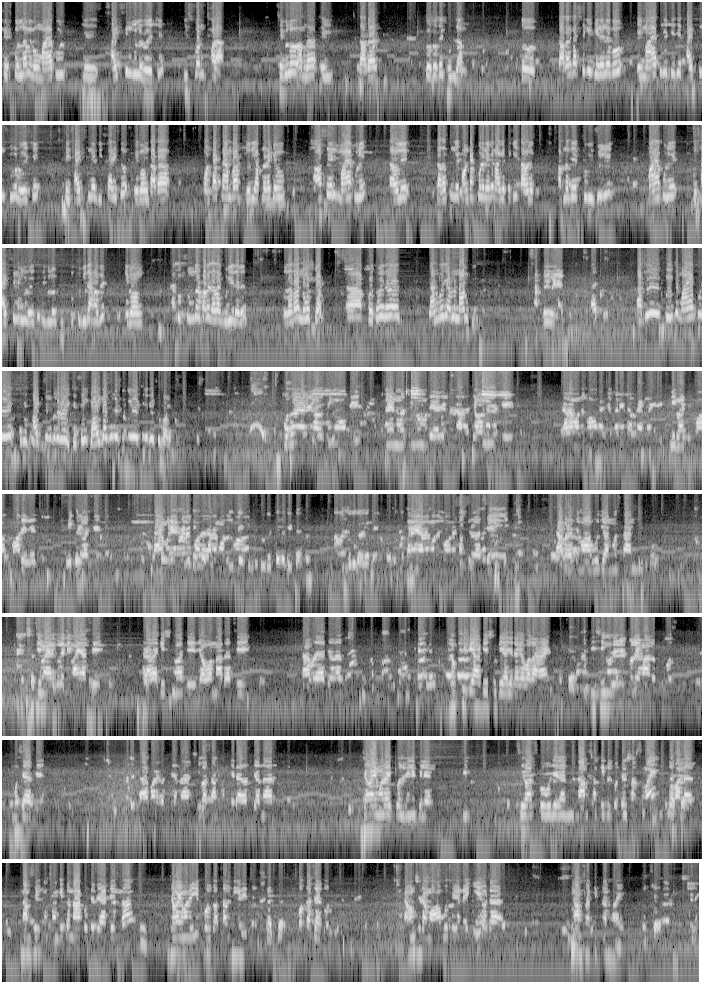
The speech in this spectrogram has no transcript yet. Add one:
শেষ করলাম এবং মায়াপুর যে সাইট সিনগুলো রয়েছে, ইস্কন ছাড়া, সেগুলো আমরা এই দাদার টোটোতে ঘুরলাম। তো দাদার কাছ থেকে জেনে নেব এই মায়াপুরের যে যে সাইট সিনগুলো রয়েছে, সেই সাইট সিনের বিস্তারিত এবং দাদা কন্ট্যাক্ট নাম্বার যদি আপনারা কেউ আসেন মায়াপুরে, তাহলে দাদার সঙ্গে কন্ট্যাক্ট করে নেবেন আগে থেকেই, তাহলে আপনাদের খুব ইজিলি মায়াপুরে যে সাইট সিনগুলো রয়েছে সেগুলো ঘুরতে সুবিধা হবে এবং খুব সুন্দরভাবে দাদা ঘুরিয়ে দেবেন তো দাদা নমস্কার। প্রথমে দাদা জানব যে আপনার নাম কি? আচ্ছা। আপনি এই যে মায়াপুরে যে সাইট সিনগুলো রয়েছে সেই জায়গাগুলো কি কি রয়েছে যদি একটু বলেন। প্রথমে আছে নরসিংহ মন্দির মানে নরসিংহ মন্দির আছে জগন্নাথ আছে রাধা মদন মোহন আছে আছে মহাদেবের বিগ্রহ আছে তারপরে ওখানে রাধা মোহনের বিগ্রহ আছে তারপরে মহাবুর জন্মস্থান। সতী মায়ের কোলে নিমাই আছে। আছে, জগন্নাথ আছে। তারপরে আছে ওনার লক্ষ্মী পেয়া বৃহস্পতিয়া যেটাকে বলা হয়। নৃসিংহদেবের কোলে মা লক্ষ্মী বসে আছে। তারপরে হচ্ছে আপনার শিবাসঙ্গম যেটা হচ্ছে আপনার জয় মাদাই কোল ভেঙেছিলেন। শিবাস প্রভু যেটা নাম সংকীর্তন করতেন সবসময় নাম সংকীর্তন না করতে দেওয়ার জন্য জয় মাদাইকে কলকাতা ভেঙে দিত আচ্ছা। অত্যাচার করতো। এখন সেটা মহাবু সেখানে গিয়ে ওটা নাম সংকীর্তন হয়। আচ্ছা।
